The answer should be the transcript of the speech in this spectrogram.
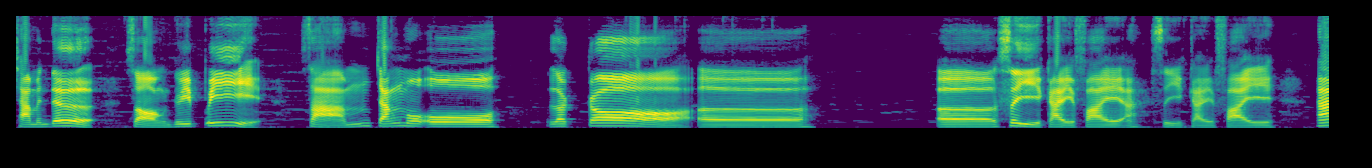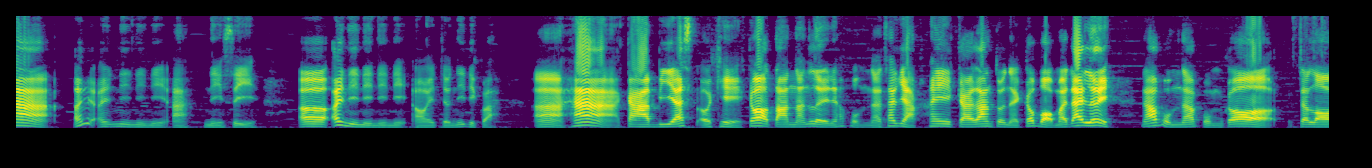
ชาร์มนเดอร์2ดริปปี้3จังโมโอ แล้วก็ เออเออสี่ไก่ไฟอะสี่ไก่ไฟห้าเอ้ยไอ้นี่นี่นี่อะนี่สี่ เออไอ้นี่นี่นี่นี่เอาไอ้ตัวนี้ดีกว่าอ่าห้ากาเบียสโอเค ก็ตามนั้นเลยนะครับผมนะถ้าอยากให้กายร่างตัวไหนก็บอกมาได้เลยนะครับผมนะผมก็จะรอ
